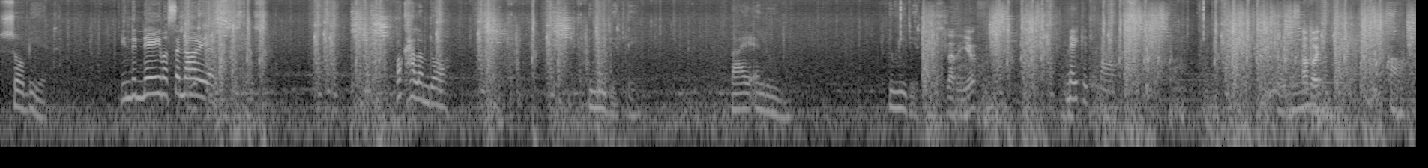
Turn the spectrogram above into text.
So be it. In the name of Cenarius. Okalamdor. Immediately. By Elune. Immediately. Is that you? Make it fast. Oh boy. All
